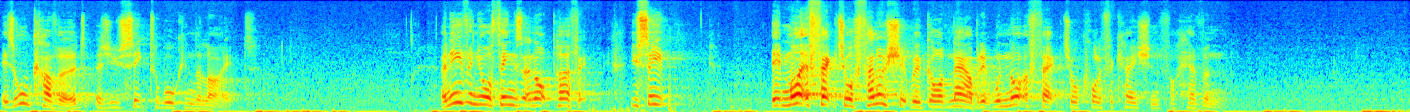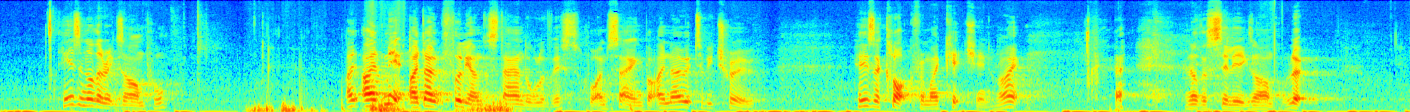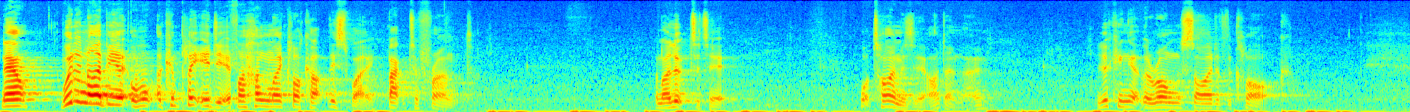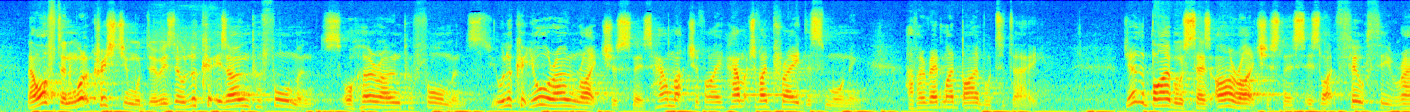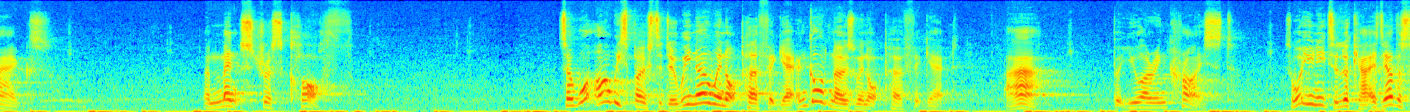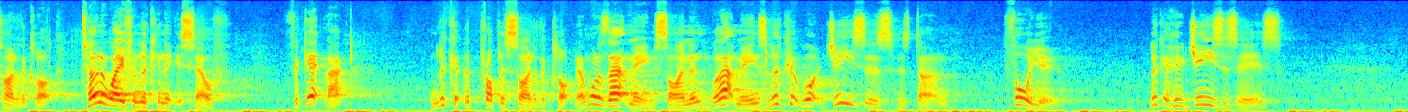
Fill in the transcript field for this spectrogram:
it's all covered as you seek to walk in the light. And even your things that are not perfect. You see, it might affect your fellowship with God now, but it will not affect your qualification for heaven. Here's another example. I, I, admit I don't fully understand all of this, what I'm saying, but I know it to be true. Here's a clock from my kitchen, right? Another silly example. Look. Now, wouldn't I be a, a, complete idiot if I hung my clock up this way, back to front? And I looked at it. What time is it? I don't know. Looking at the wrong side of the clock. Now, often what a Christian will do is they'll look at his own performance or her own performance. You'll look at your own righteousness. How much have I, how much have I prayed this morning? Have I read my Bible today? Do you know the Bible says our righteousness is like filthy rags, a menstruous cloth? So, what are we supposed to do? We know we're not perfect yet, and God knows we're not perfect yet. Ah, but you are in Christ. So, what you need to look at is the other side of the clock. Turn away from looking at yourself, forget that, and look at the proper side of the clock. Now, what does that mean, Simon? Well, that means look at what Jesus has done for you. Look at who Jesus is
